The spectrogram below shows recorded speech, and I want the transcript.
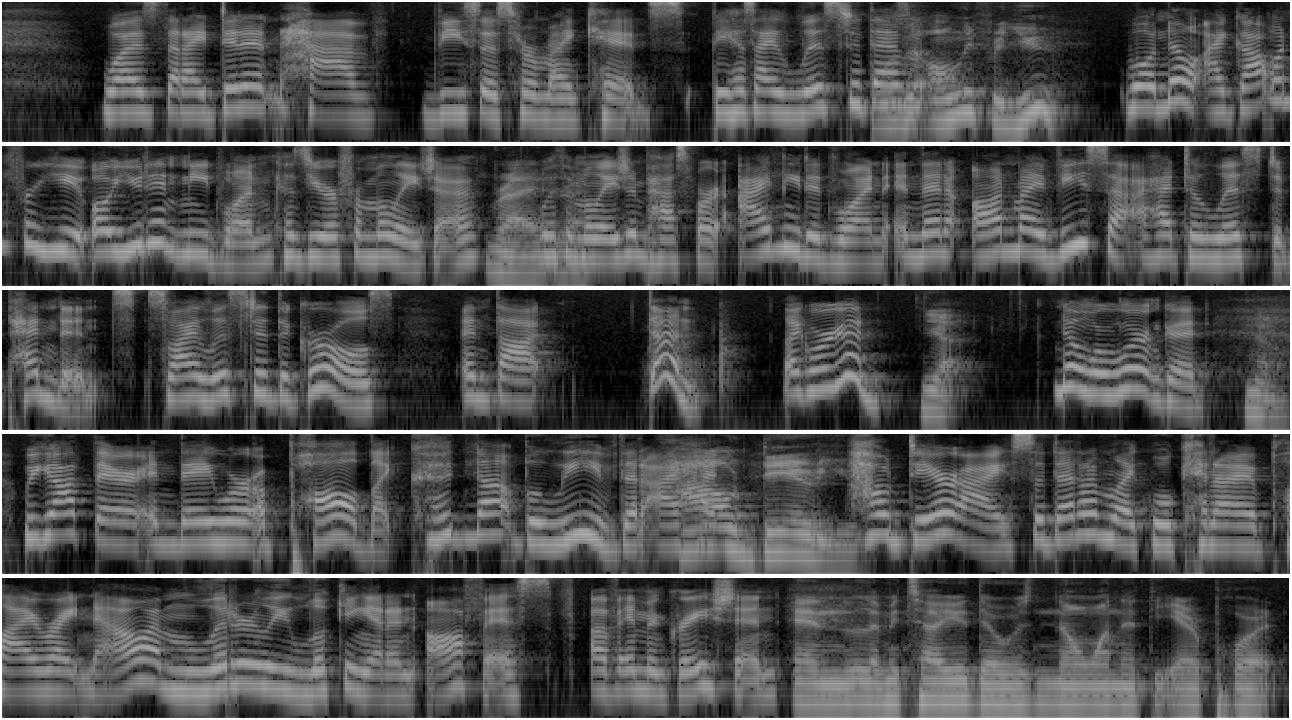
was that i didn't have visas for my kids because i listed them was it only for you well no i got one for you oh you didn't need one because you were from malaysia Right, with a malaysian passport i needed one and then on my visa i had to list dependents so i listed the girls and thought done like we're good yeah no, we weren't good. No. We got there and they were appalled, like could not believe that I had how had dare you how dare I? So then I'm like, well, can I apply right now? I'm literally looking at an office of immigration. and let me tell you there was no one at the airport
